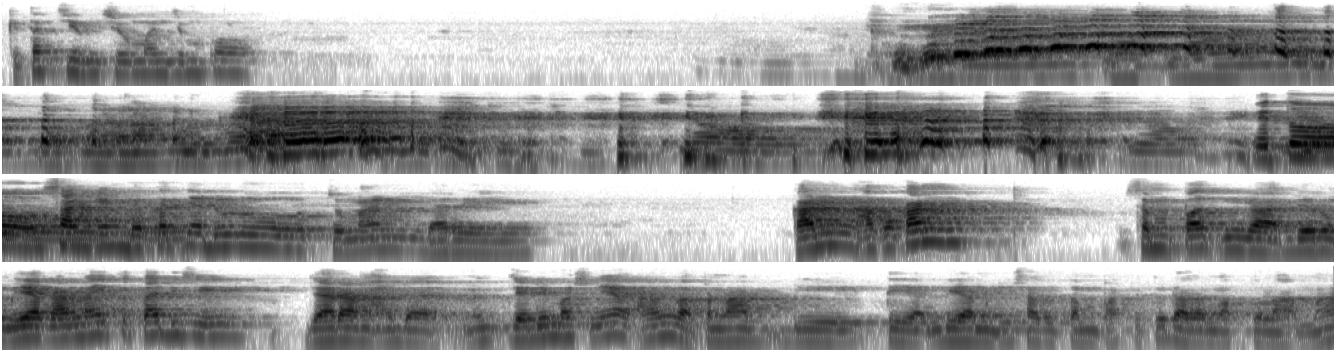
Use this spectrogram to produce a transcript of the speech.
Kita cium-ciuman jempol. Itu saking deketnya dulu, cuman dari kan aku kan sempat nggak di rumah ya karena itu tadi sih jarang ada jadi maksudnya aku nggak pernah di diam, diam di satu tempat itu dalam waktu lama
